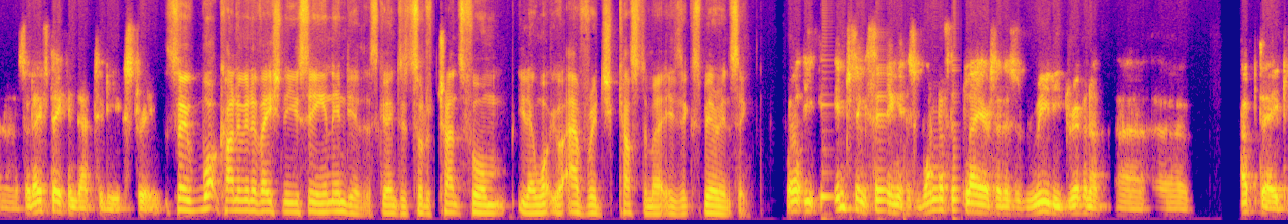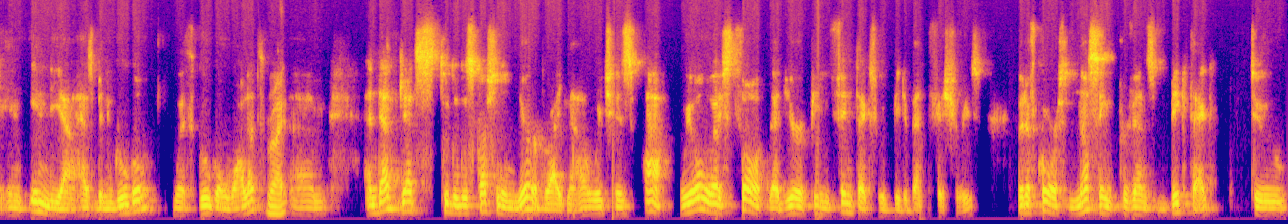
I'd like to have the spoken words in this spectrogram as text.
Uh, so they've taken that to the extreme. So, what kind of innovation are you seeing in India that's going to sort of transform, you know, what your average customer is experiencing? Well, the interesting thing is one of the players that has really driven up uh, uh uptake in India has been Google with Google Wallet. Right. Um, and that gets to the discussion in Europe right now, which is ah, we always thought that European fintechs would be the beneficiaries. But of course, nothing prevents big tech to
